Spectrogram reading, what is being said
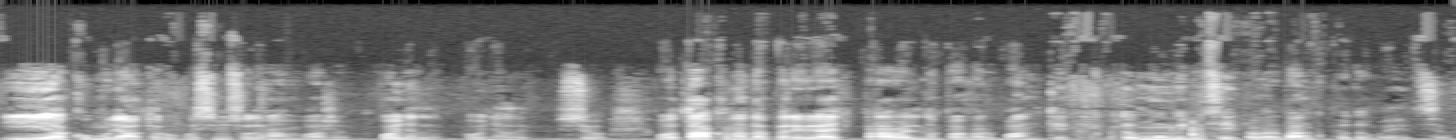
І акумулятор 800 грам важить. Поняли? Поняли. Все. Отак треба перевіряти правильно павербанки. Тому мені цей павербанк подобається.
